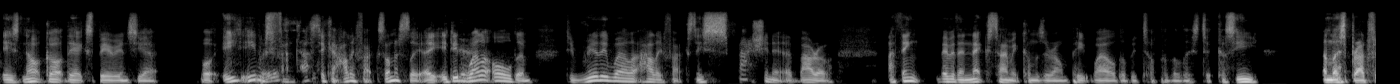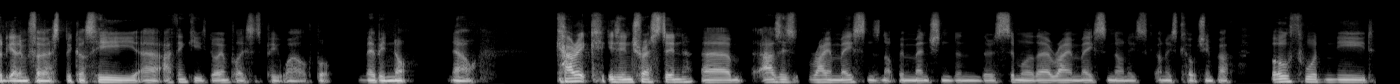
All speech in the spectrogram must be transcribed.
he's not got the experience yet. But he, he was fantastic at Halifax, honestly. He- He did Yeah. well at Oldham, did really well at Halifax. and He's smashing it at Barrow. I think maybe the next time it comes around, Pete Wild will be top of the list because he, unless Bradford get him first, because he, uh, I think he's going places, Pete Wild, but maybe not now. Carrick is interesting, um, as is Ryan Mason's not been mentioned, and there's similar there. Ryan Mason on his on his coaching path. Both would need.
